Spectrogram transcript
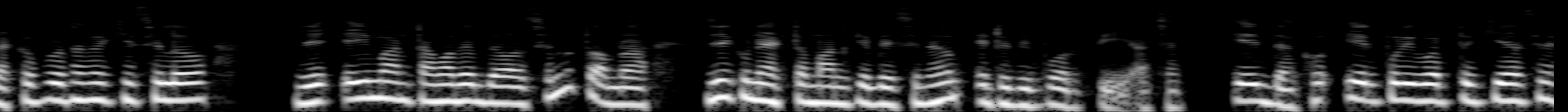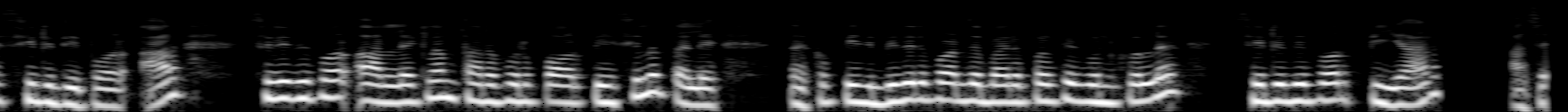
দেখো, প্রথমে কি ছিল? যে এই মানটা আমাদের দেওয়া ছিল, তো আমরা যে কোনো একটা মানকে বেছে নিলাম, এ টু দি পর পি। আচ্ছা এই দেখো, এর পরিবর্তে কি আছে? C to the power R. C to the power R লিখলাম, তার উপর পাওয়ার পি ছিল, তাহলে দেখো, পি ভিতরে পর দিয়ে বাইরে পরকে গুণ করলে, C to the power P R. আচ্ছা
